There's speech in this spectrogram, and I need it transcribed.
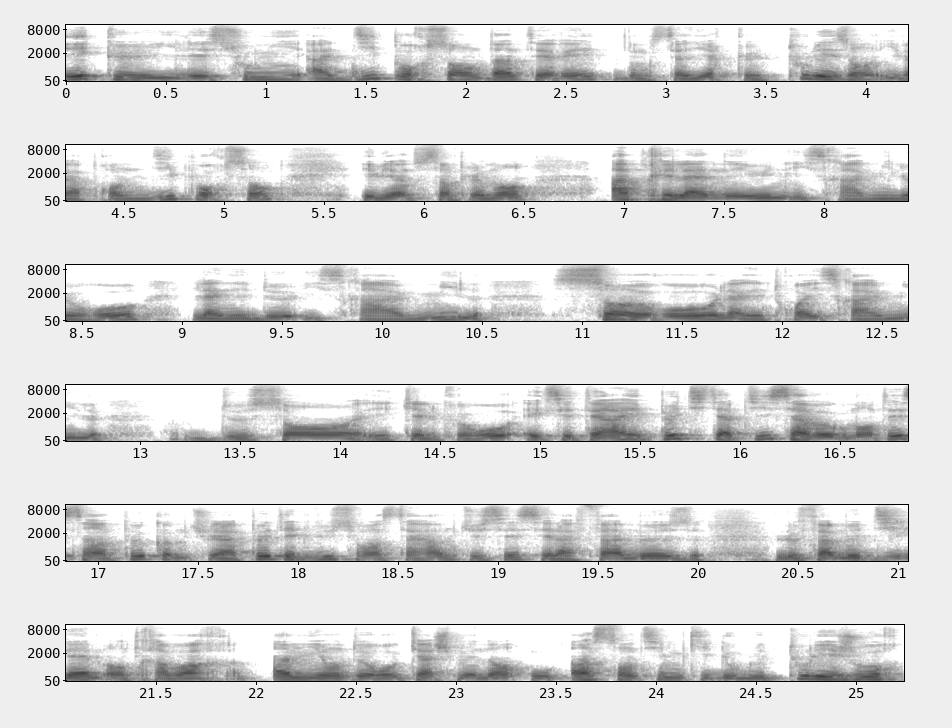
et qu'il est soumis à 10% d'intérêt, donc c'est-à-dire que tous les ans, il va prendre 10%, et eh bien tout simplement, après l'année 1, il sera à 1000 euros, l'année 2, il sera à 1100 euros, l'année 3, il sera à 1000 200 et quelques euros, etc. Et petit à petit, ça va augmenter. C'est un peu comme tu l'as peut-être vu sur Instagram, tu sais, c'est la fameuse, le fameux dilemme entre avoir un million d'euros cash maintenant ou un centime qui double tous les jours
